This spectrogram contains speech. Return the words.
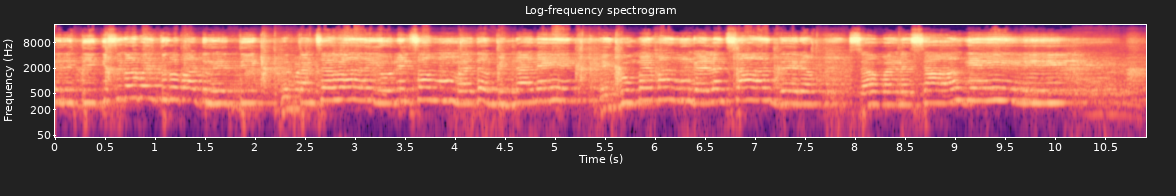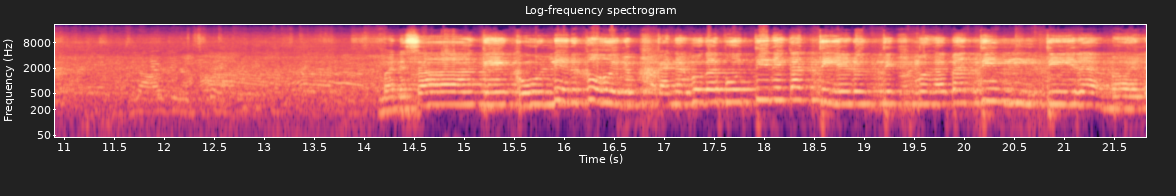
നിരത്തി കിസുകൾ വൈത്തുകൾ പാട്ട് നിർത്തി. നൃത്തം സമ്മതം മംഗളം സാന്ദരം സമനസാകേ. മനസ്സാകെ കുളിർ കനവുകൾ പൂത്തിരി കത്തിയെടുത്ത് മുഹബത്തിൻ തിരമല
